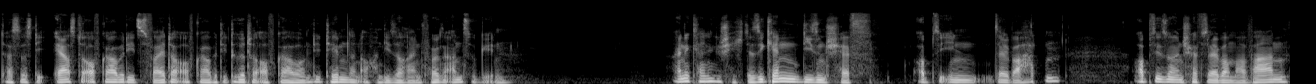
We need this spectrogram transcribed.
das ist die erste Aufgabe, die zweite Aufgabe, die dritte Aufgabe und die Themen dann auch in dieser Reihenfolge anzugehen. Eine kleine Geschichte. Sie kennen diesen Chef. Ob Sie ihn selber hatten, ob Sie so ein Chef selber mal waren.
